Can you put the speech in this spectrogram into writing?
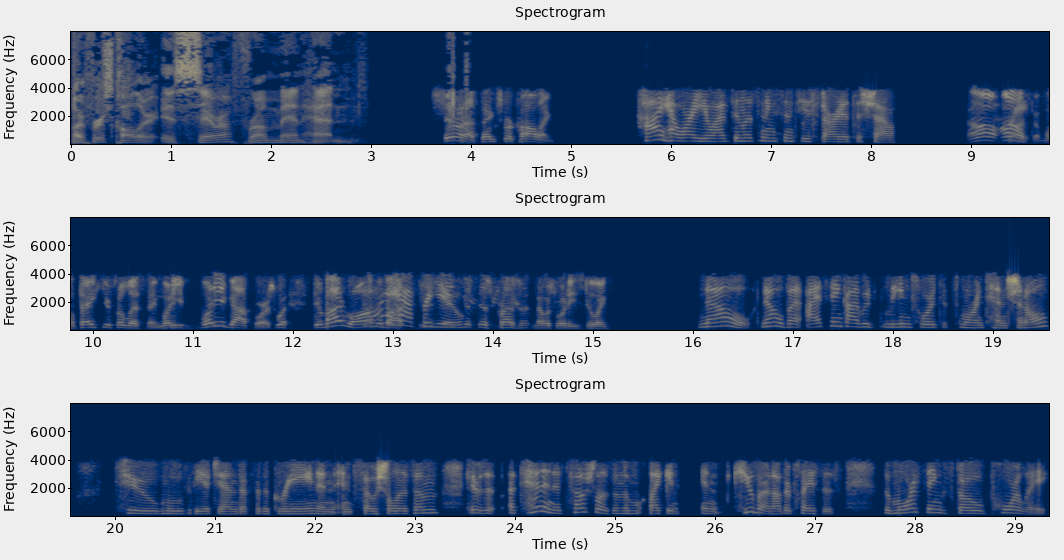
Our first caller is Sarah from Manhattan. Sarah, thanks for calling. Hi, how are you? I've been listening since you started the show. Oh, awesome! Well, thank you for listening. What do you What do you got for us? What am I wrong What do I about? have for you, you? think that this president knows what he's doing? No, no, but I think I would lean towards it's more intentional to move the agenda for the green and, and socialism. There's a, a tenet in socialism, like in, in Cuba and other places, the more things go poorly,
